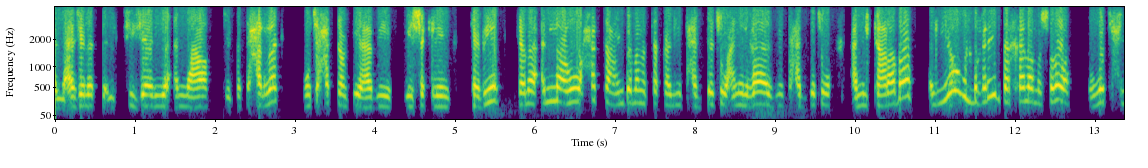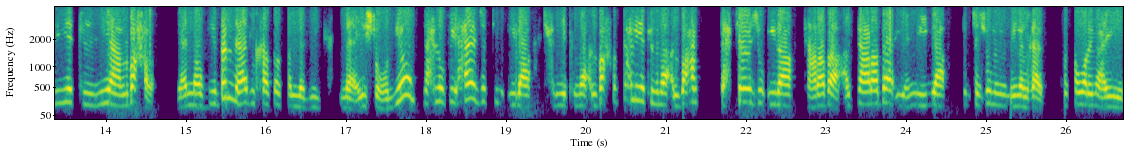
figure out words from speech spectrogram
العجلة التجارية أنها تتحرك متحكم فيها بشكل كبير كما أنه حتى عندما نتحدث عن الغاز نتحدث عن الكهرباء اليوم المغرب دخل مشروع هو تحلية المياه البحر لأنه في ظل هذا الخصص الذي نعيشه اليوم نحن في حاجة إلى تحلية الماء البحر، تحلية الماء البحر تحتاج إلى كهرباء، الكهرباء يعني هي تنتج من الغاز، تصوري معي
